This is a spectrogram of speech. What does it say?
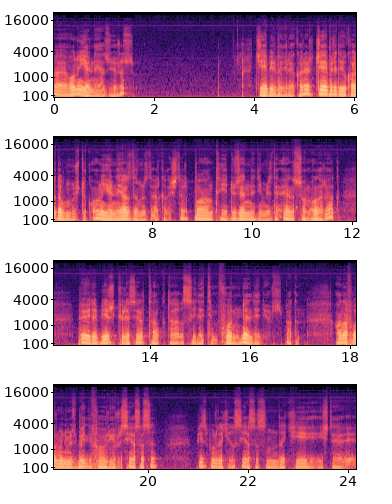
Ee, onun yerine yazıyoruz. C1 bölü R kare. C1'i de yukarıda bulmuştuk. Onun yerine yazdığımızda arkadaşlar bağıntıyı düzenlediğimizde en son olarak böyle bir küresel tankta ısı iletim formülünü elde ediyoruz. Bakın ana formülümüz belli Fourier ısı yasası. Biz buradaki ısı yasasındaki işte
